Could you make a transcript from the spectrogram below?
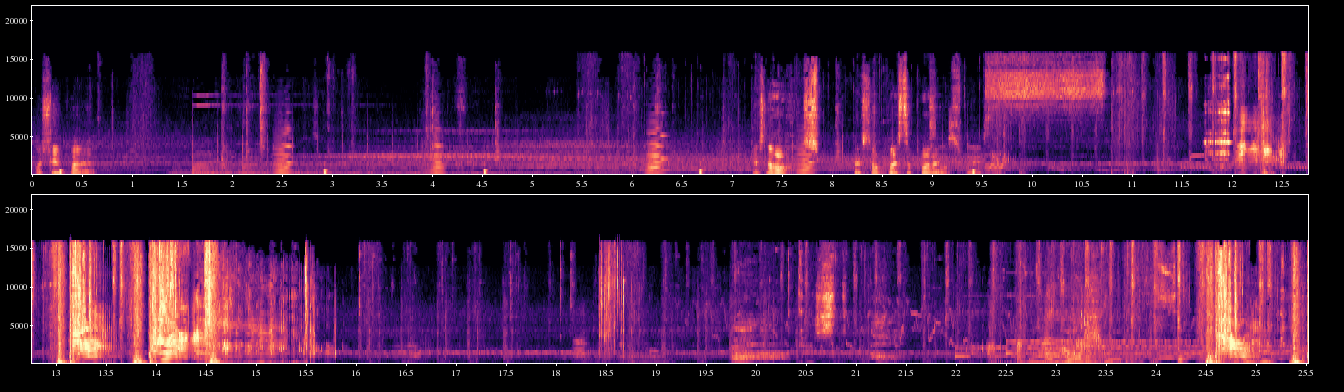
Where should we put it? There's no, there's no place to put it. Fuck. Did kill this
